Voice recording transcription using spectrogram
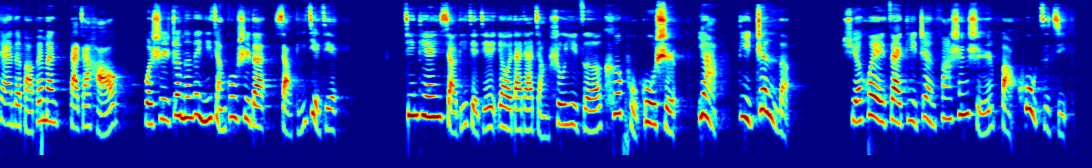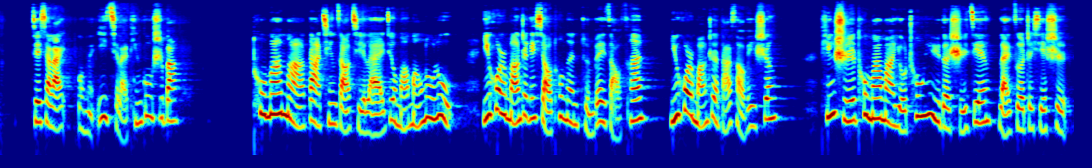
亲爱的宝贝们，大家好！我是专门为你讲故事的小迪姐姐。今天，小迪姐姐要为大家讲述一则科普故事呀！地震了，学会在地震发生时保护自己。接下来，我们一起来听故事吧。兔妈妈大清早起来就忙忙碌碌，一会儿忙着给小兔们准备早餐，一会儿忙着打扫卫生。平时，兔妈妈有充裕的时间来做这些事，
